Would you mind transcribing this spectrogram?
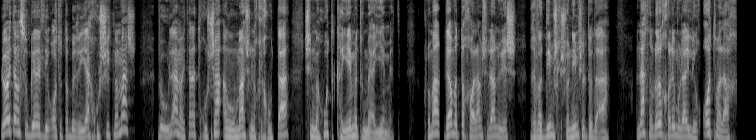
לא הייתה מסוגלת לראות אותו בראייה חושית ממש, ואולם הייתה לה תחושה עמומה של נוכחותה של מהות קיימת ומאיימת. כלומר, גם בתוך העולם שלנו יש רבדים שונים של תודעה. אנחנו לא יכולים אולי לראות מלאך,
